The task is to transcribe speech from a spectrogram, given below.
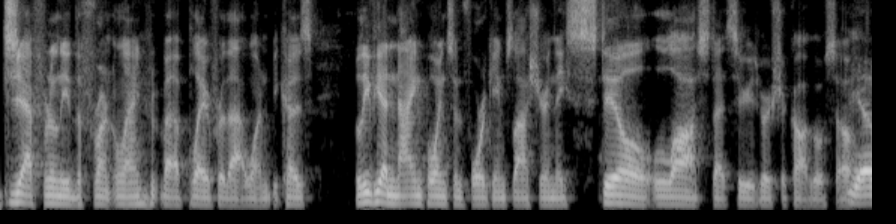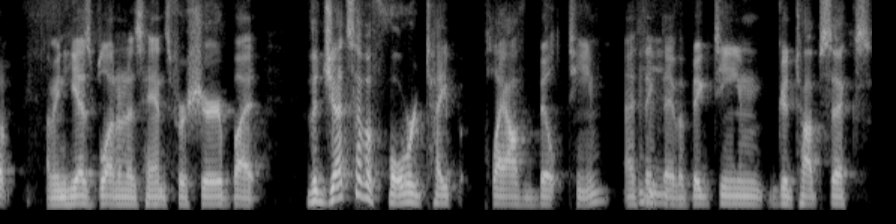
definitely the front line uh, player for that one because I believe he had nine points in four games last year, and they still lost that series versus Chicago. So Yep. I mean, he has blood on his hands for sure, but the Jets have a forward type playoff built team. I think Mhm. they have a big team, good top six.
